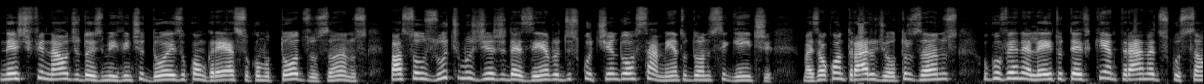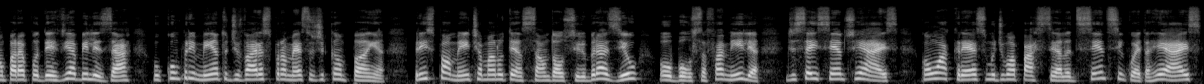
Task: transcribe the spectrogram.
Neste final de 2022, o Congresso, como todos os anos, passou os últimos dias de dezembro discutindo o orçamento do ano seguinte. Mas, ao contrário de outros anos, o governo eleito teve que entrar na discussão para poder viabilizar o cumprimento de várias promessas de campanha, principalmente a manutenção do Auxílio Brasil, ou Bolsa Família, de 600 reais, com o um acréscimo de uma parcela de 150 reais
